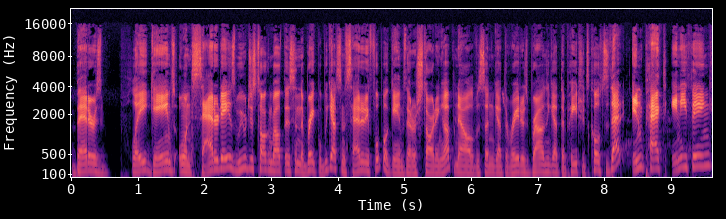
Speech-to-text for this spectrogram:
betters play games on Saturdays? We were just talking about this in the break, but we got some Saturday football games that are starting up now. All of a sudden, got the Raiders, Browns, and got the Patriots, Colts. Does that impact anything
